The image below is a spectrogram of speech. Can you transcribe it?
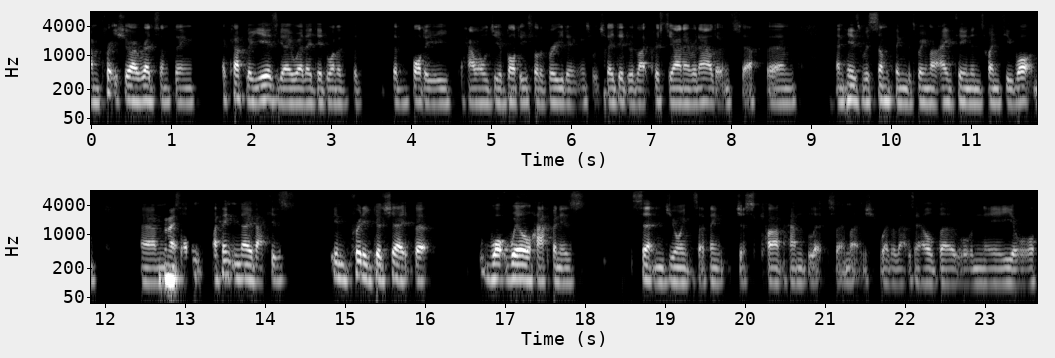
I'm pretty sure I read something a couple of years ago where they did one of the the body, how old your body sort of readings, which they did with like Cristiano Ronaldo and stuff. Um, and his was something between like 18 and 21. Um, right. So I think Novak is in pretty good shape, but what will happen is certain joints, I think, just can't handle it so much, whether that's elbow or knee or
